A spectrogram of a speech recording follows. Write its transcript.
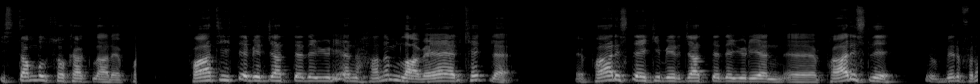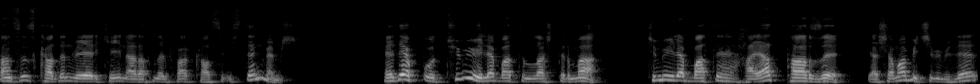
İstanbul sokakları, Fatih'te bir caddede yürüyen hanımla veya erkekle e, Paris'teki bir caddede yürüyen e, Parisli bir Fransız kadın ve erkeğin arasında bir fark kalsın istenmemiş. Hedef bu tümüyle batılılaştırma, tümüyle batı hayat tarzı, yaşama biçimi bize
